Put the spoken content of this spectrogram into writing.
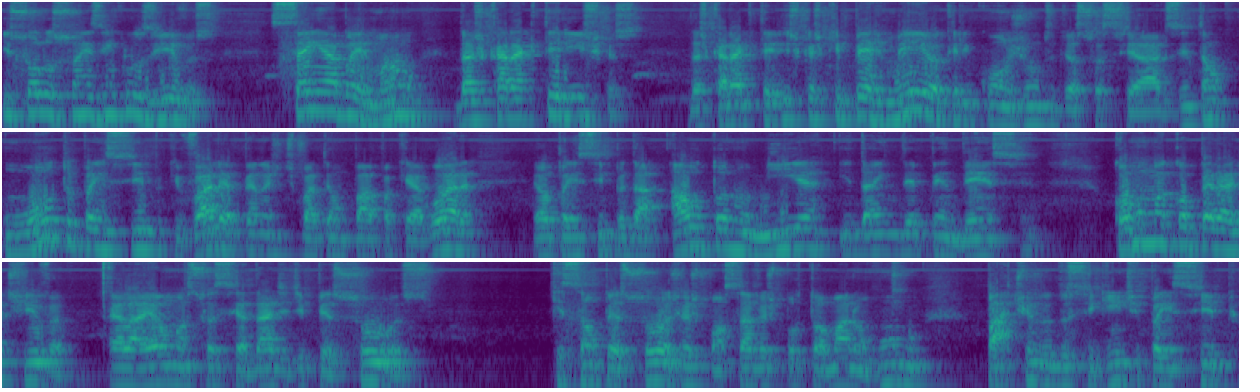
e soluções inclusivas sem abrir mão das características, das características que permeiam aquele conjunto de associados. Então, um outro princípio que vale a pena a gente bater um papo aqui agora é o princípio da autonomia e da independência. Como uma cooperativa, ela é uma sociedade de pessoas, que são pessoas responsáveis por tomar um rumo partindo do seguinte princípio:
